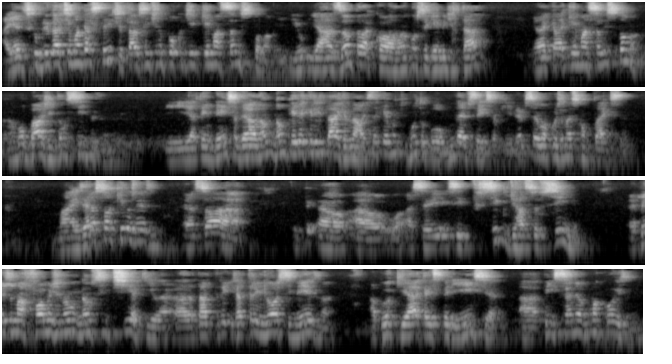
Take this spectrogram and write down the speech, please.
Aí ela descobriu que ela tinha uma gastrite, estava sentindo um pouco de queimação no estômago. E, e, a razão pela qual ela não conseguia meditar era aquela queimação no estômago. Era uma bobagem tão simples. Né? E a tendência dela não, não querer acreditar que, não, isso aqui é muito, muito bobo, não deve ser isso aqui, deve ser alguma coisa mais complexa. Mas era só aquilo mesmo. Era só a, a, a, esse ciclo de raciocínio é apenas uma forma de não, não sentir aquilo. Né? Ela tá, já treinou a si mesma a bloquear aquela experiência pensando em alguma coisa. Né?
